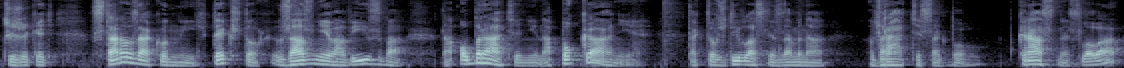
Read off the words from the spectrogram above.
Čiže keď v starozákonných textoch zaznieva výzva na obrátenie, na pokánie, tak to vždy vlastne znamená vráťte sa k Bohu. Krásne slova,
